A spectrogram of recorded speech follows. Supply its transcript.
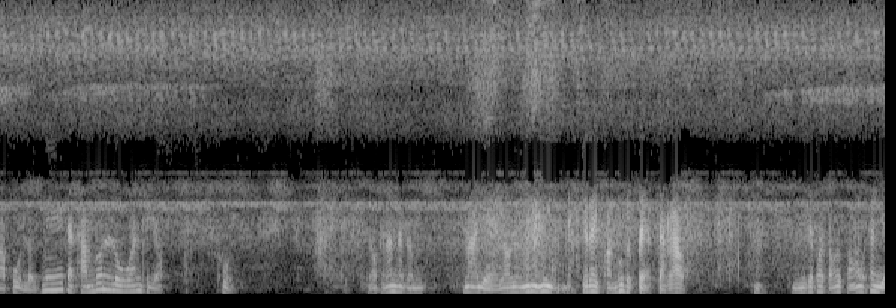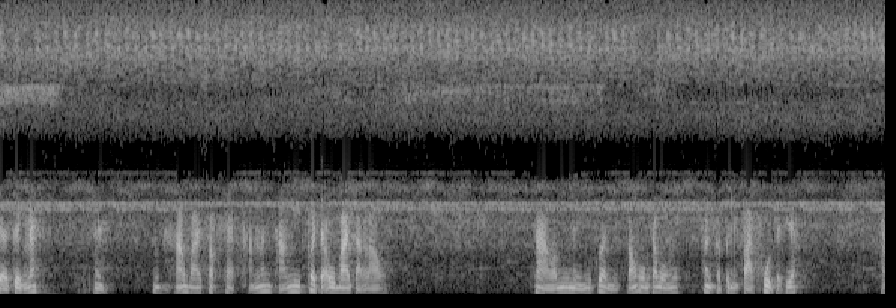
มาพูดเลยมีแต่ทำล้วนล้วนทีเดียวพูดนอกจากนั้นนะครับ มาแย่เราเรื่องนั้นนี่อยากจะได้ความรู้แปลกๆจากเรามีเฉพาะสองสองท่านแย่เก่งนะหาอุบายซอกแซกถามนั้นถามนี้เพื่อจะอุบายจากเราถ้าว่ามีหนึ่งมีเพื่อนสององค์สามองค์ท่านก็เป็นฝ่ายพูดไปเสียถา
